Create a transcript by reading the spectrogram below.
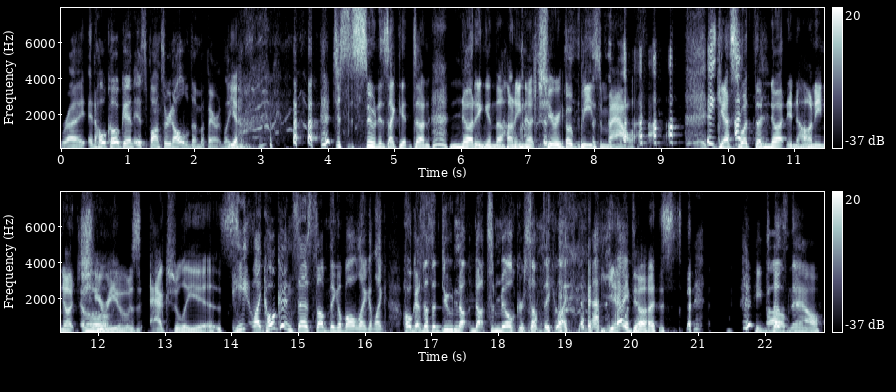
right, and Hulk Hogan is sponsoring all of them apparently. Yeah. Just as soon as I get done nutting in the Honey Nut Cheerio bee's mouth. Guess what the nut in Honey Nut. Cheerios actually is? He like Hogan says something about like like Hogan doesn't do nut, nuts and milk or something like that. yeah, he does. he does Oh. now.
